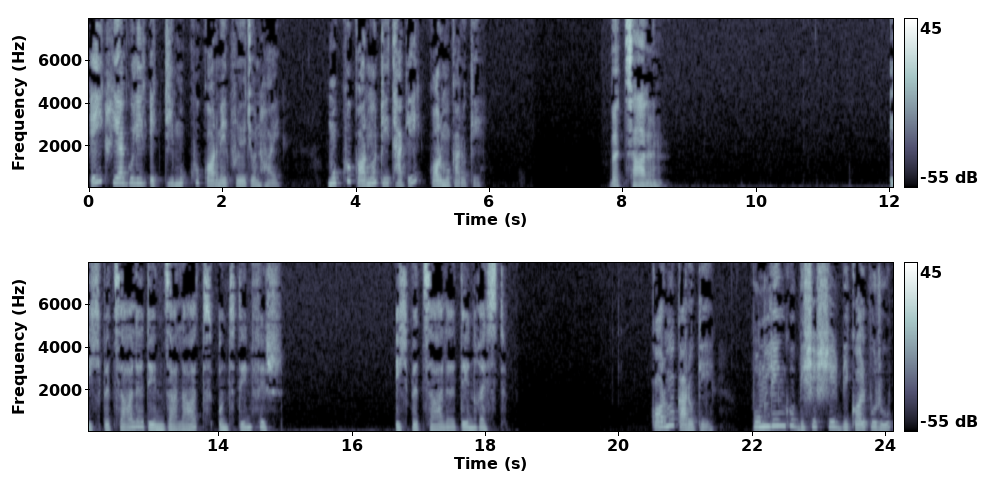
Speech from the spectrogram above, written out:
এই ক্রিয়াগুলির একটি মুখ্য কর্মের প্রয়োজন হয়। মুখ্য কর্মটি থাকে কর্মকারকে। Bezahlen. Ich bezahle den Salat und den Fisch. Ich bezahle den Rest. কর্মকারকে পুংলিঙ্গ বিশেষ্যের বিকল্প রূপ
